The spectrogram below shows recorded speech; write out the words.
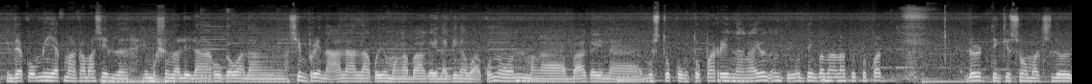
Hindi ako umiyak mga kamasil, emotionally lang ako gawa ng, siyempre naalala ko yung mga bagay na ginawa ko noon, mga bagay na gusto kong tuparin na ngayon unti-unti ko na natutupad. Lord, thank you so much Lord.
